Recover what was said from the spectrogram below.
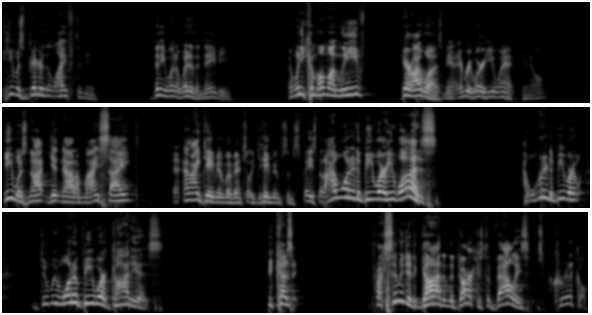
he was bigger than life to me. Then he went away to the Navy. And when he come home on leave, here I was, man, everywhere he went, you know. He was not getting out of my sight And I gave him, eventually gave him some space, but I wanted to be where he was. I wanted to be where, do we want to be where God is? Because proximity to God in the darkest of valleys is critical.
